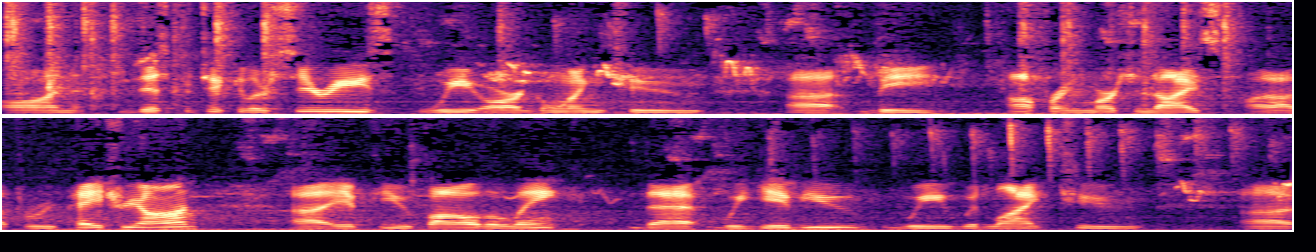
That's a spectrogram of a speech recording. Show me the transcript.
on this particular series. We are going to uh, be offering merchandise uh, through Patreon. Uh, if you follow the link that we give you, we would like to uh,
